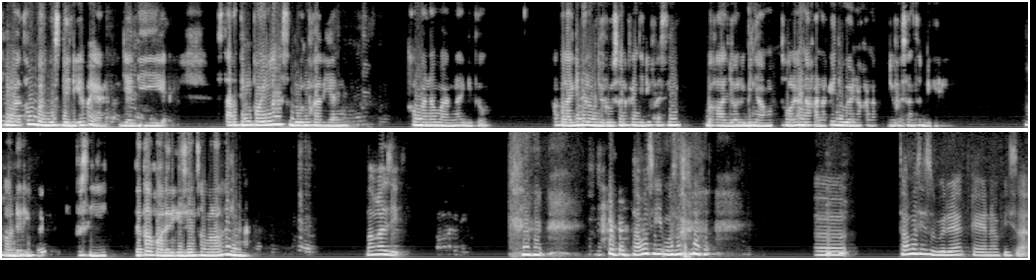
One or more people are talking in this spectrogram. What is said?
Hima tuh bagus jadi apa ya jadi starting point lah sebelum kalian ke mana-mana gitu. Apalagi dalam jurusan kan jadi pasti bakal jauh lebih nyaman. Soalnya anak-anaknya juga anak-anak jurusan sendiri. Kalau dari gue itu sih. Gak tau kalau dari izin sama Lala gimana? Bangga sih sama sih maksudnya. Eh, sama sih sebenarnya kayak Nafisa.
